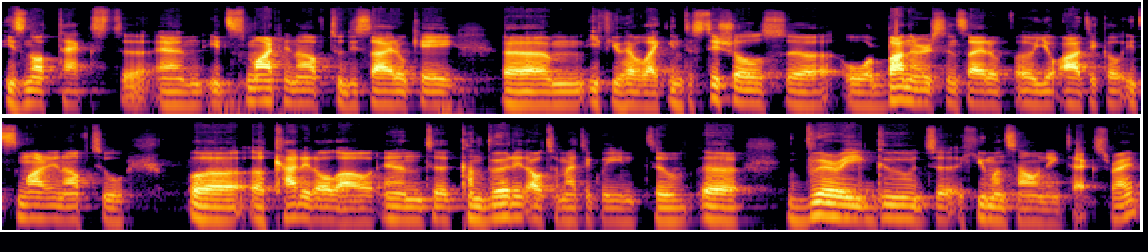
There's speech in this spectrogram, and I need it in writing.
is not text, uh, and it's smart enough to decide okay. Um, if you have like interstitials uh, or banners inside of uh, your article, it's smart enough to uh, uh, cut it all out and uh, convert it automatically into very good human sounding text, right?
